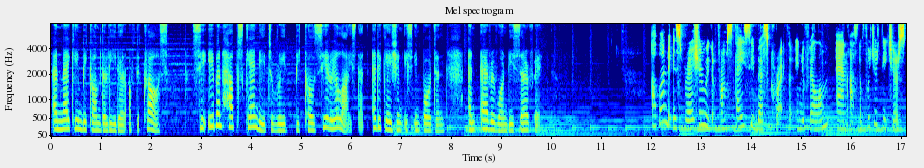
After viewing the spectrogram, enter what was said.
and make him become the leader of the class. She even helps Candy to read because she realized that education is important and everyone deserves it. Upon the inspiration we got from Stacy Bass' character in the film and as a future teachers,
